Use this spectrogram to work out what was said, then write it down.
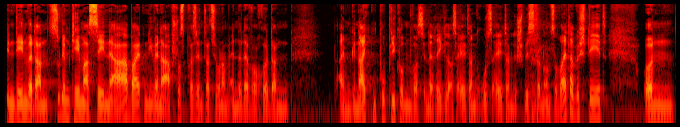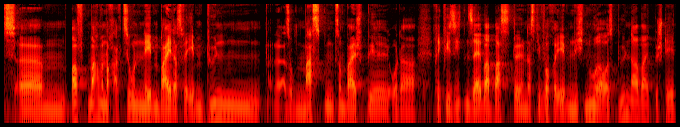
in denen wir dann zu dem Thema Szenen erarbeiten, die wir in der Abschlusspräsentation am Ende der Woche dann einem geneigten Publikum, was in der Regel aus Eltern, Großeltern, Geschwistern und so weiter besteht. Und ähm, oft machen wir noch Aktionen nebenbei, dass wir eben Bühnen, also Masken zum Beispiel oder Requisiten selber basteln, dass die Woche eben nicht nur aus Bühnenarbeit besteht,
